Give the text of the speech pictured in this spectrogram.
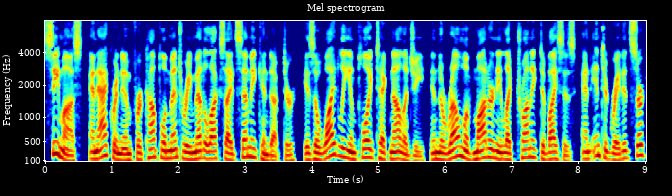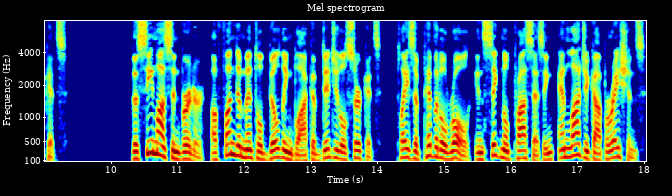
CMOS, an acronym for complementary metal oxide semiconductor, is a widely employed technology in the realm of modern electronic devices and integrated circuits. The CMOS inverter, a fundamental building block of digital circuits, plays a pivotal role in signal processing and logic operations.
